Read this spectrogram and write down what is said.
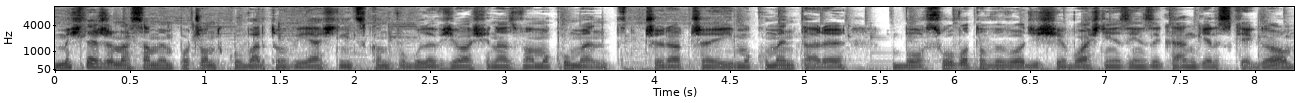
Myślę, że na samym początku warto wyjaśnić skąd w ogóle wzięła się nazwa mokument, czy raczej mokumentary, bo słowo to wywodzi się właśnie z języka angielskiego,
